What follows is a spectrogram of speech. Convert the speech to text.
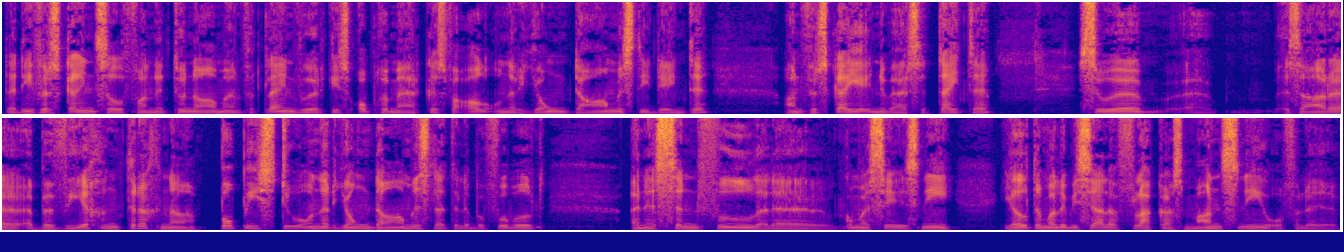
dat die verskynsel van 'n toename in verkleinwoordjies opgemerk is veral onder jong dames studente aan verskeie universiteite. So uh, is daar 'n beweging terug na poppies toe onder jong dames dat hulle byvoorbeeld in 'n sin voel hulle kom ons sê is nie heeltemal op dieselfde vlak as mans nie of hulle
